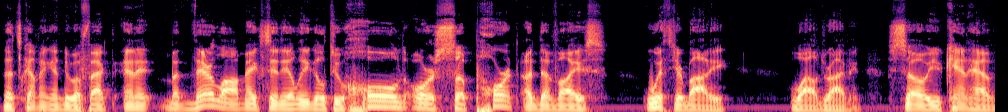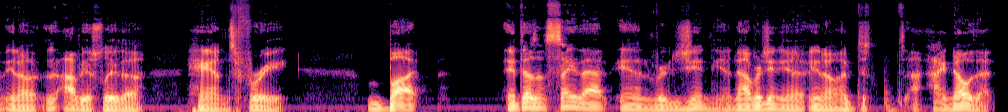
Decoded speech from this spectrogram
that's coming into effect, and it but their law makes it illegal to hold or support a device with your body while driving. So you can't have, you know, obviously the hands free. But it doesn't say that in Virginia. Now, Virginia, you know, I, just, I know that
